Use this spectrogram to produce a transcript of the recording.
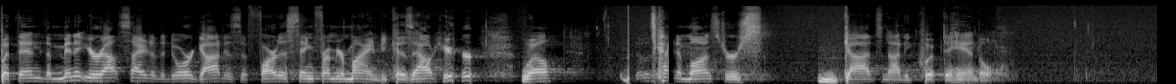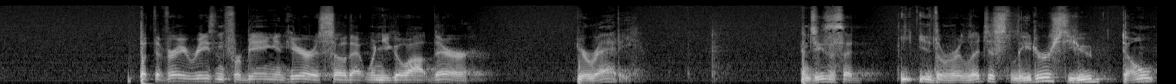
but then the minute you're outside of the door, God is the farthest thing from your mind because out here, well, those kind of monsters, God's not equipped to handle. But the very reason for being in here is so that when you go out there, you're ready. And Jesus said, The religious leaders, you don't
